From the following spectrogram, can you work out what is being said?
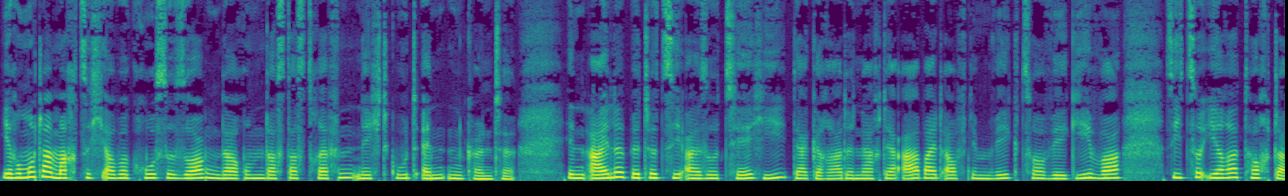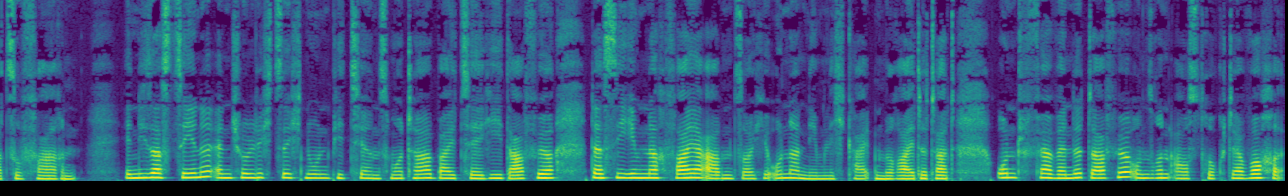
Ihre Mutter macht sich aber große Sorgen darum, dass das Treffen nicht gut enden könnte. In Eile bittet sie also Tehi, der gerade nach der Arbeit auf dem Weg zur WG war, sie zu ihrer Tochter zu fahren. In dieser Szene entschuldigt sich nun Pitiens Mutter bei Tehi dafür, dass sie ihm nach Feierabend solche Unannehmlichkeiten bereitet hat und verwendet dafür unseren Ausdruck der Woche.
